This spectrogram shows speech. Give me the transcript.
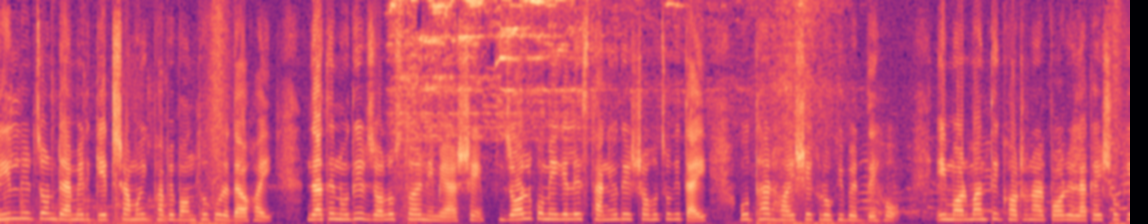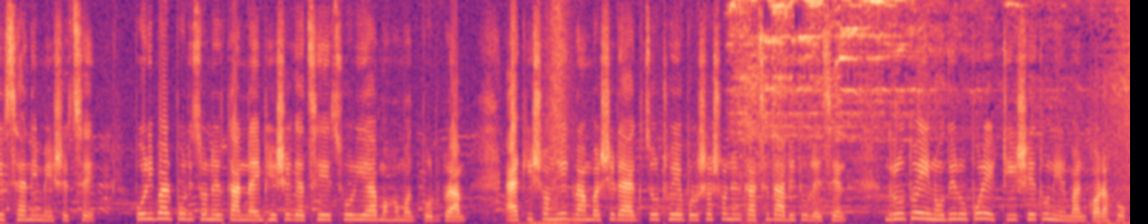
নীল নির্জন ড্যামের গেট সাময়িকভাবে বন্ধ করে দেওয়া হয়, যাতে নদীর জলস্তর নেমে আসে। জল কমে গেলে স্থানীয়দের সহযোগিতায় উদ্ধার হয় শেখ রকিবের দেহ। এই মর্মান্তিক ঘটনার পর এলাকায় শোকের ছায়া নেমে এসেছে। পরিবার পরিজনের কান্নায় ভেসে গেছে ছড়িয়া মোহাম্মদপুর গ্রাম। একই সঙ্গে গ্রামবাসীরা একজোট হয়ে প্রশাসনের কাছে দাবি তুলেছেন, দ্রুত এই নদীর উপর একটি সেতু নির্মাণ করা হোক।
